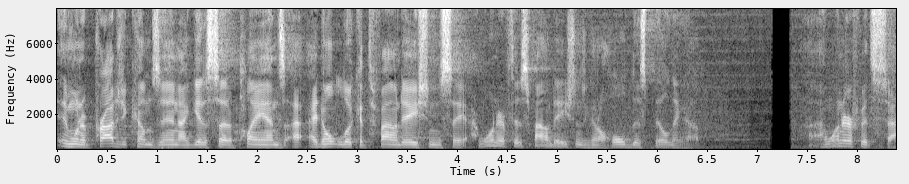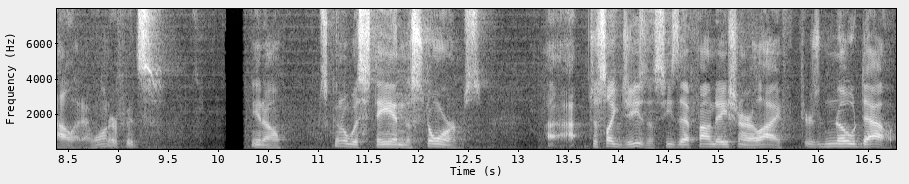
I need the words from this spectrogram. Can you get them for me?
and when a project comes in, I get a set of plans. I, I don't look at the foundation and say, I wonder if this foundation is going to hold this building up. I wonder if it's solid. I wonder if it's, you know, it's going to withstand the storms. Uh, just like Jesus, He's that foundation of our life. There's no doubt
